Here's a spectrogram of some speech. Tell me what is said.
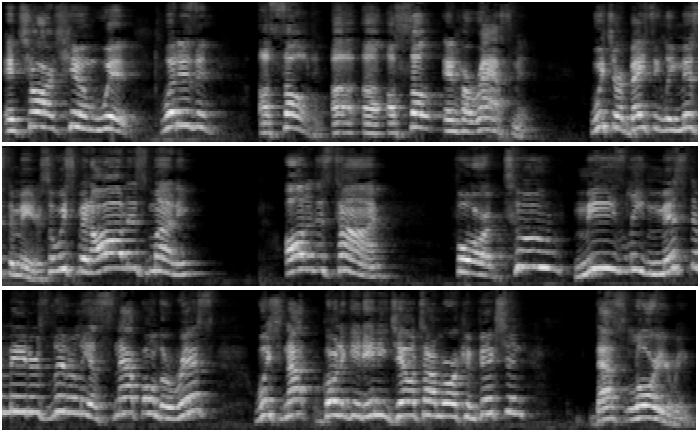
and charge him with, what is it? Assault, uh, uh, assault and harassment, which are basically misdemeanors. So we spent all this money, all of this time for two measly misdemeanors, literally a snap on the wrist, which not going to get any jail time or conviction. That's lawyering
